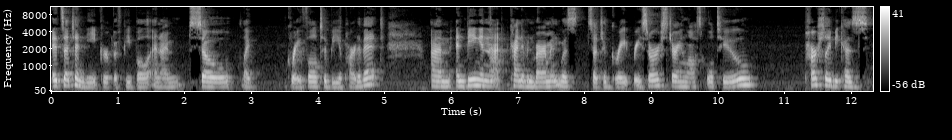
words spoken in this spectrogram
It's such a neat group of people, and I'm so like grateful to be a part of it. Um, and being in that kind of environment was such a great resource during law school too. Partially because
